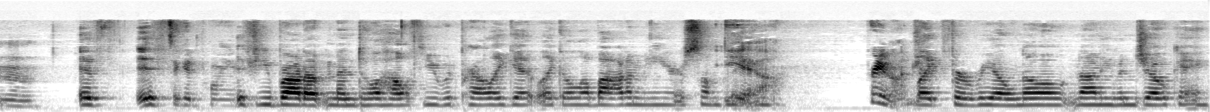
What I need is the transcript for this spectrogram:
Hmm. if if It's a good point. if you brought up mental health, you would probably get like a lobotomy or something. yeah. Pretty much. Like for real, no, not even joking.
